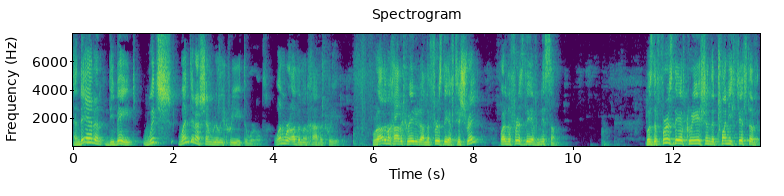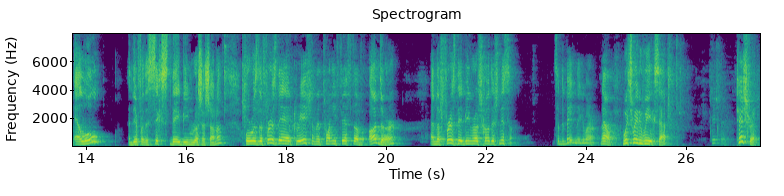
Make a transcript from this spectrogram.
And they had a debate, which, when did Hashem really create the world? When were Adam and Chava created? Were Adam and Chava created on the first day of Tishrei or on the first day of Nisan? Was the first day of creation the 25th of Elul, and therefore the sixth day being Rosh Hashanah? Or was the first day of creation the 25th of Adar, and the first day being Rosh Chodesh Nisan? It's a debate in the Gemara. Now, which way do we accept? Tishrei. Tishrei,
